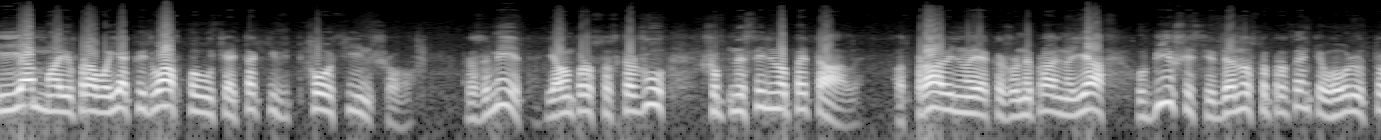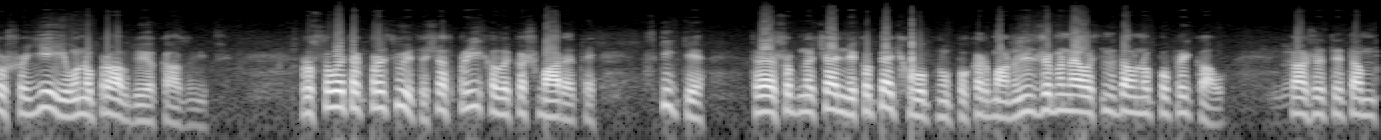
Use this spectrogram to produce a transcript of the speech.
І я маю право як від вас отримати, так і від когось іншого. Розумієте? Я вам просто скажу, щоб не сильно питали. От правильно я кажу, неправильно. Я у більшості 90% говорю те, що є, і воно правдою оказується. Просто ви так працюєте. Зараз приїхали кошмарити. Скільки? Треба, щоб начальник опять хлопнув по карману. Він же мене ось недавно поприкав. Каже, ти там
